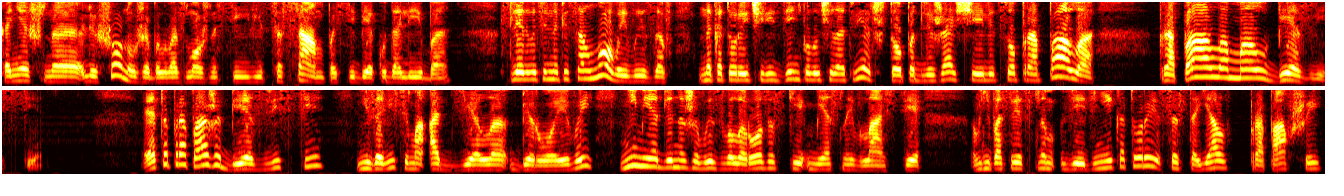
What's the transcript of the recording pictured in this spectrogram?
конечно, лишён уже был возможности явиться сам по себе куда-либо. Следователь написал новый вызов, на который через день получил ответ, что подлежащее лицо пропало, пропало мол без вести. Эта пропажа без вести независимо от дела Бероевой, немедленно же вызвала розыски местной власти, в непосредственном ведении которой состоял пропавший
